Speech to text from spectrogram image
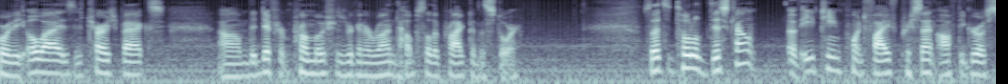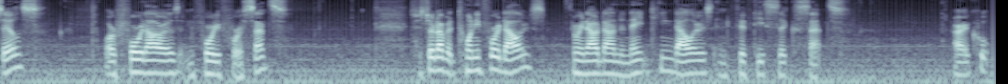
for the OIs, the chargebacks, um, the different promotions we're going to run to help sell the product in the store. So that's a total discount of 18.5% off the gross sales, or $4.44. So we start off at $24 and we're now down to $19.56. All right, cool.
